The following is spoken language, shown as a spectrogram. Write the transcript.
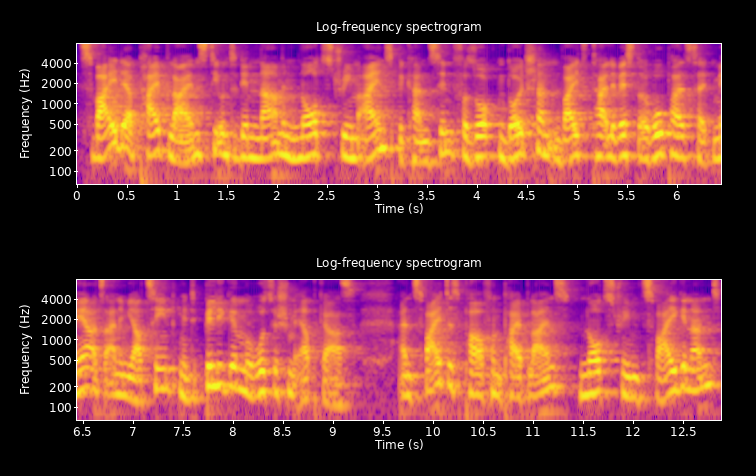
zwei der Pipelines, die unter dem Namen Nord Stream 1 bekannt sind, versorgten Deutschland und weite Teile Westeuropas seit mehr als einem Jahrzehnt mit billigem russischem Erdgas. Ein zweites Paar von Pipelines, Nord Stream 2 genannt,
